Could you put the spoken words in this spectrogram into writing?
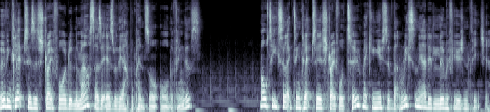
Moving clips is as straightforward with the mouse as it is with the Apple Pencil or the fingers. Multi-selecting clips is straightforward too, making use of that recently added LumaFusion feature.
